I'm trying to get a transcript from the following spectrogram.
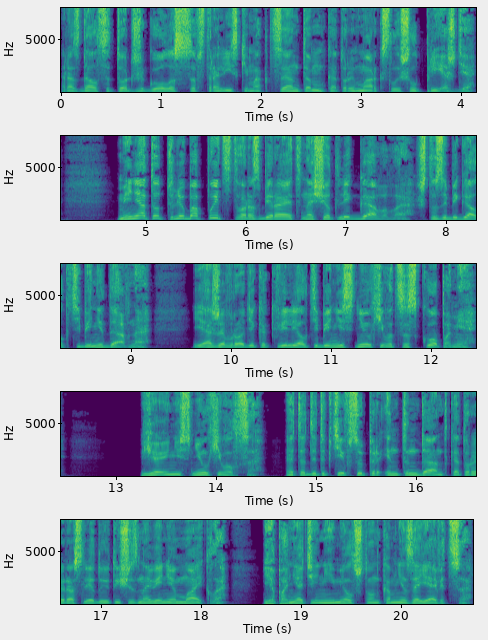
Раздался тот же голос с австралийским акцентом, который Марк слышал прежде. «Меня тут любопытство разбирает насчет легавого, что забегал к тебе недавно. Я же вроде как велел тебе не снюхиваться с копами». «Я и не снюхивался. Это детектив-суперинтендант, который расследует исчезновение Майкла. Я понятия не имел, что он ко мне заявится».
